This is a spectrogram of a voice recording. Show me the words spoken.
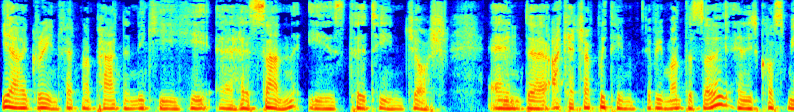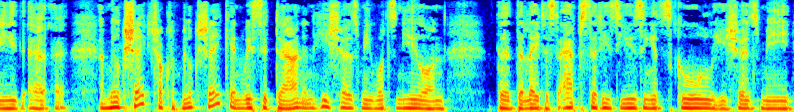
Yeah, I agree. In fact, my partner Nikki, he, uh, her son is 13, Josh, and mm. uh, I catch up with him every month or so, and it costs me a, a, a, milkshake, chocolate milkshake, and we sit down and he shows me what's new on the, the latest apps that he's using at school. He shows me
